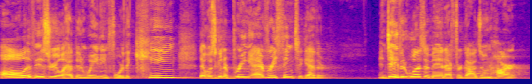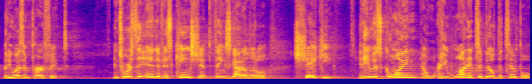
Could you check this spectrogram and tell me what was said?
all of Israel had been waiting for, the king that was going to bring everything together. And David was a man after God's own heart, but he wasn't perfect. And towards the end of his kingship, things got a little shaky. And he was going, he wanted to build the temple.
